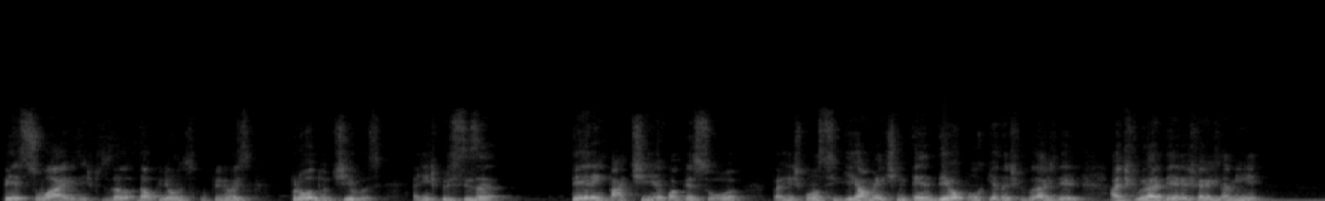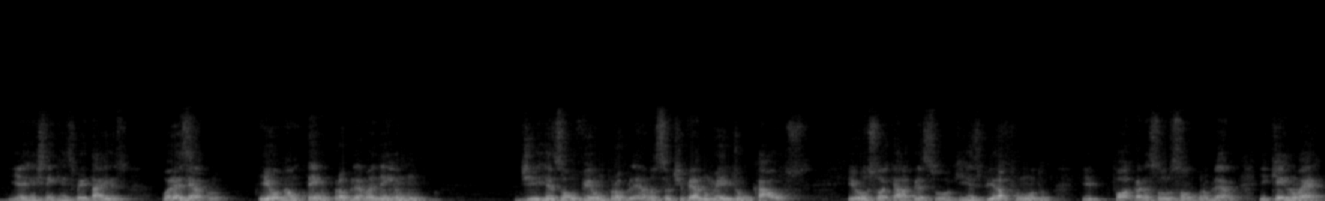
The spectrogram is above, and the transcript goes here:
pessoais, a gente precisa dar opiniões, opiniões produtivas. A gente precisa ter empatia com a pessoa para a gente conseguir realmente entender o porquê da dificuldade dele. A dificuldade dele é diferente da minha. E a gente tem que respeitar isso. Por exemplo, eu não tenho problema nenhum de resolver um problema se eu estiver no meio de um caos. Eu sou aquela pessoa que respira fundo e foca na solução do problema. E quem não é?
